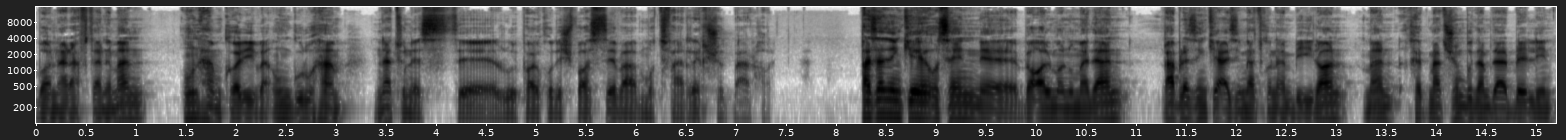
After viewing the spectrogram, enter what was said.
با نرفتن من اون همکاری و اون گروه هم نتونست روی پای خودش واسته و متفرق شد به حال. پس از اینکه حسین به آلمان اومدن قبل از اینکه عزیمت کنم به ایران من خدمتشون بودم در برلین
